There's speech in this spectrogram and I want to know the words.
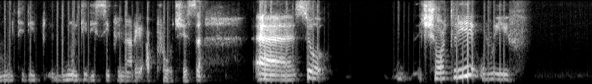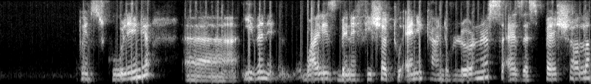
multi multidisciplinary approaches. so shortly, we when schooling, uh, even while it's beneficial to any kind of learners as a special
